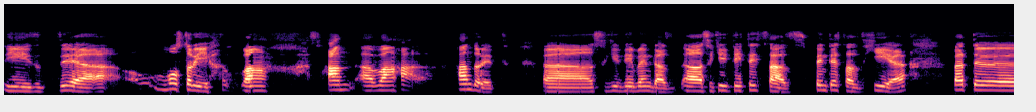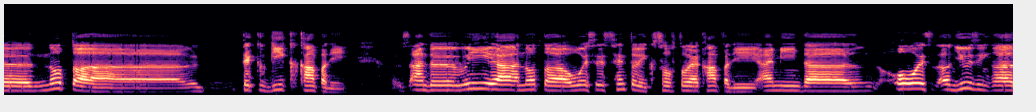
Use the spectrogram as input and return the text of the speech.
is there, mostly one, one hundred uh, security vendors, uh, security testers, pen testers here, but uh, not a tech geek company. And uh, we are not a OSS centric software company. I mean, the OS uh, using uh,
